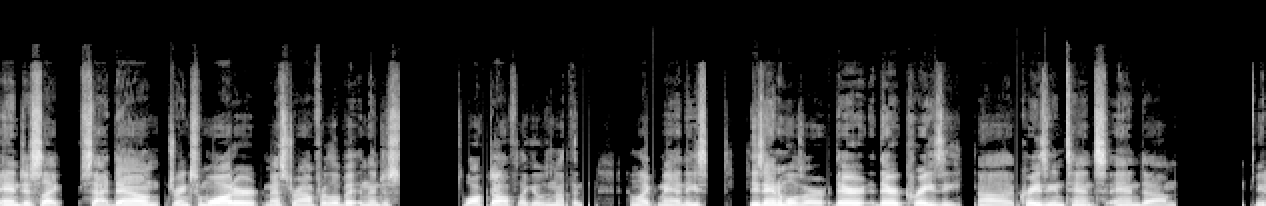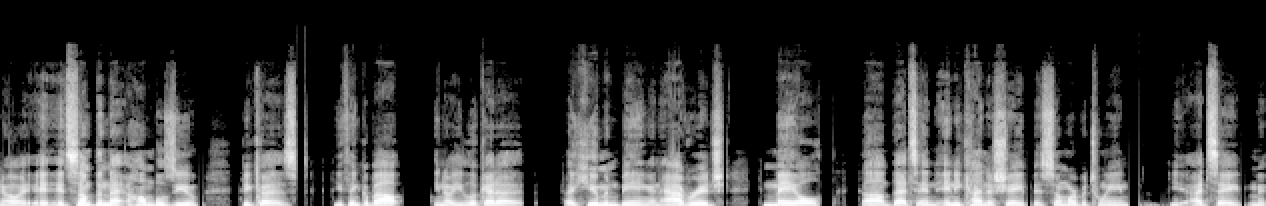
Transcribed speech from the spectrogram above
and just like sat down, drank some water, messed around for a little bit, and then just walked Yep. off like it was nothing. I'm like, man, these these animals are they're they're crazy, uh, crazy intense, and um, you know, it, it's something that humbles you because you think about, you know, you look at a a human being, an average male um, that's in any kind of shape is somewhere between, I'd say, you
